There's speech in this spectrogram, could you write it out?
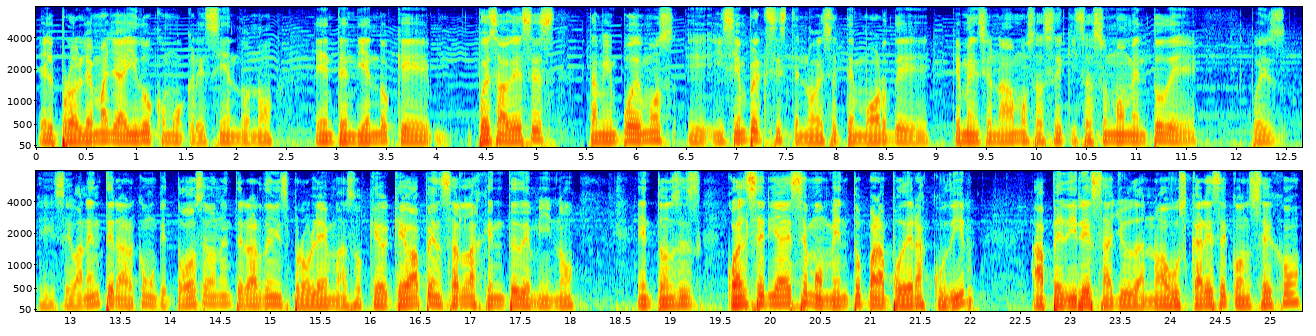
el problema ya ha ido como creciendo, ¿no? Entendiendo que pues a veces también podemos, eh, y siempre existe, ¿no? Ese temor de que mencionábamos hace quizás un momento de, pues eh, se van a enterar, como que todos se van a enterar de mis problemas, o qué, qué va a pensar la gente de mí, ¿no? Entonces, ¿cuál sería ese momento para poder acudir a pedir esa ayuda, ¿no? A buscar ese consejo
